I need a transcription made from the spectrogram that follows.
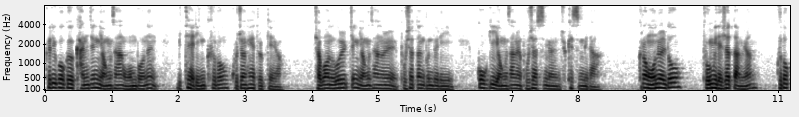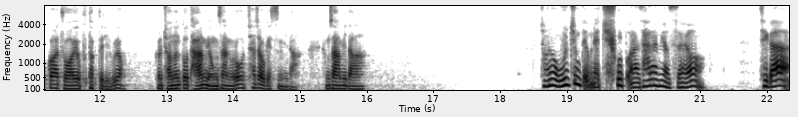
그리고 그 간증 영상 원본은 밑에 링크로 고정해 둘게요. 저번 우울증 영상을 보셨던 분들이 꼭 이 영상을 보셨으면 좋겠습니다. 그럼 오늘도 도움이 되셨다면 구독과 좋아요 부탁드리고요. 그럼 저는 또 다음 영상으로 찾아오겠습니다. 감사합니다. 저는 우울증 때문에 죽을 뻔한 사람이었어요. 제가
